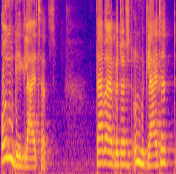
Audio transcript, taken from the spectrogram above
Unbegleitet. Dabei bedeutet unbegleitet,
